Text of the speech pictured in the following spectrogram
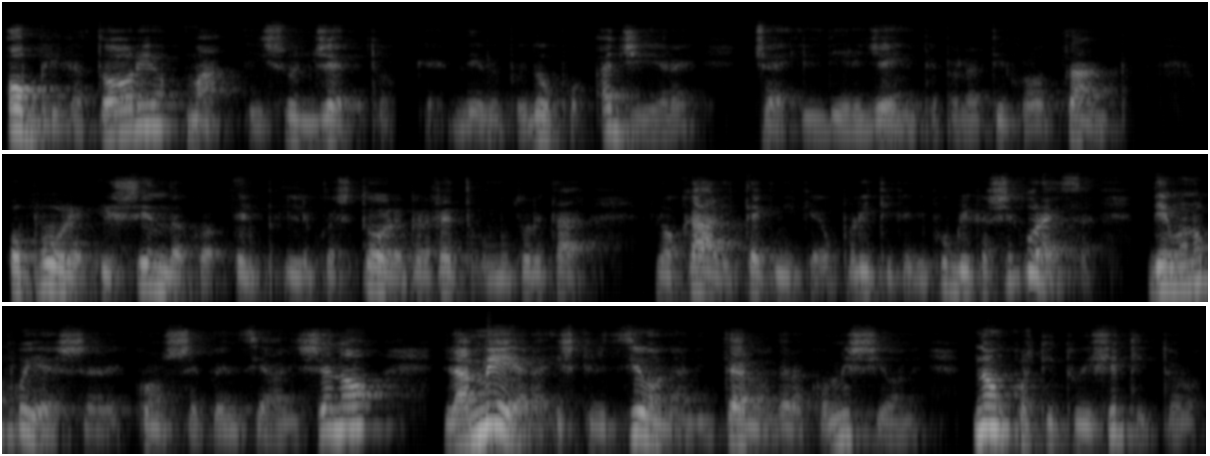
obbligatorio ma il soggetto che deve poi dopo agire, cioè il dirigente per l'articolo 80 oppure il sindaco, il, il questore, il prefetto come autorità locali, tecniche o politiche di pubblica sicurezza devono poi essere conseguenziali, se no la mera iscrizione all'interno della commissione non costituisce titolo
